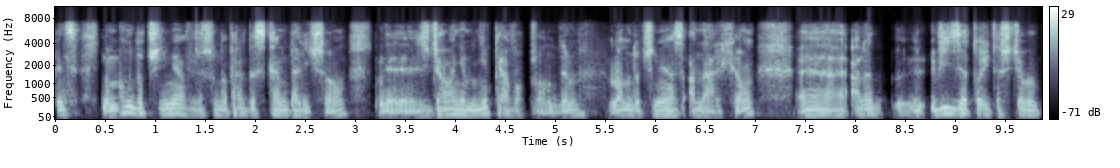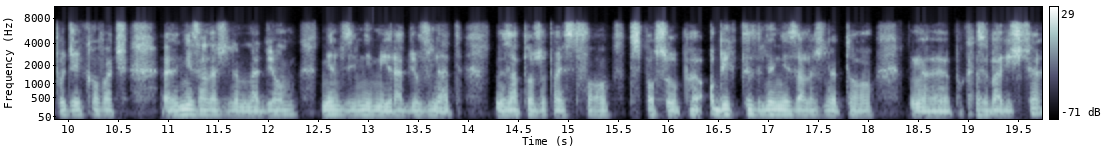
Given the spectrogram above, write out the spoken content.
więc no, mamy do czynienia zresztą naprawdę skandaliczną, e, z działaniem niepraworządnym, mam do czynienia z anarchią, e, ale widzę to i też chciałbym podziękować e, niezależnym mediom, między innymi Radiu Wnet, za to, że Państwo w sposób obiektywny, niezależny to e, pokazywaliście.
